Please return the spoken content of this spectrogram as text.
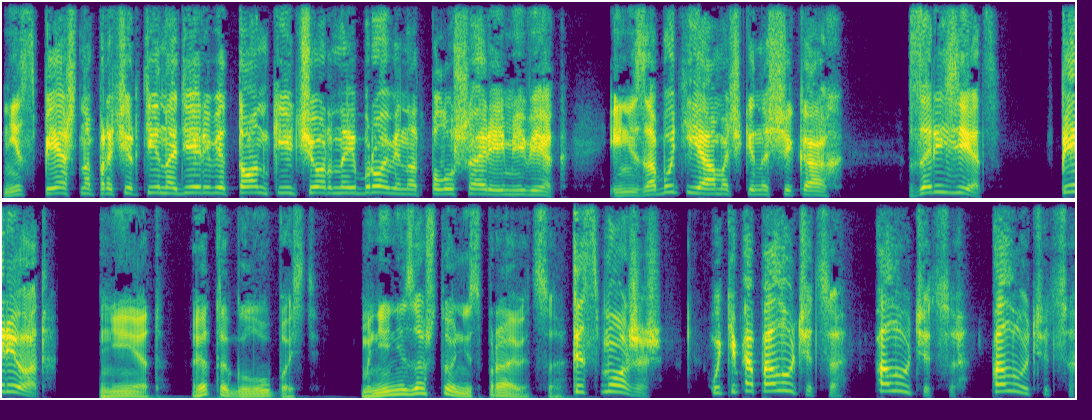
Неспешно прочерти на дереве тонкие черные брови над полушариями век. И не забудь ямочки на щеках. Зарезец! Вперед! Нет, это глупость. Мне ни за что не справиться. Ты сможешь. У тебя получится. Получится. Получится.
